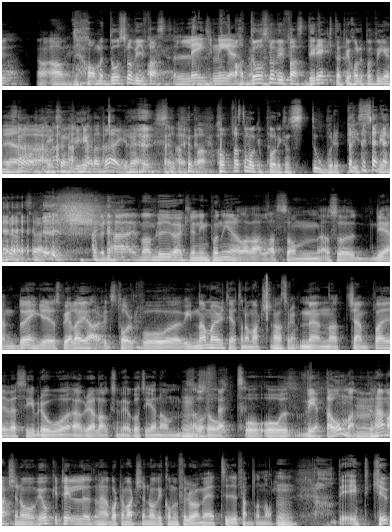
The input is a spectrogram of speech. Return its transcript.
ja, ja, ja, men då slår vi fast Lägg ner. Ja, då slår vi fast direkt att vi håller på vinna Ja. liksom, hela vägen här. Hoppas de åker på liksom stor pisk, här. Men det här, man blir ju verkligen imponerad av alla som, alltså det är ändå en grej att spela i Arvidstorp och vinna majoriteten av matcherna. Ja. Men att kämpa i Västerbro och övriga lag som vi har gått igenom. Mm. Alltså, och, och veta om att den här matchen och vi åker till den här bortamatchen och vi kommer förlora med 10-15-0. Mm. Det är inte kul.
